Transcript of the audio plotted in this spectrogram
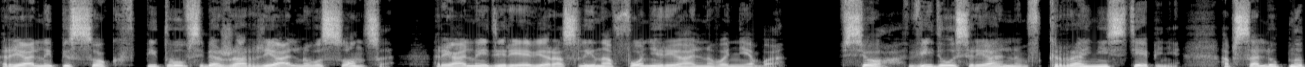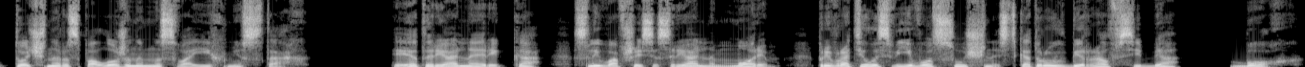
реальный песок впитывал в себя жар реального солнца, реальные деревья росли на фоне реального неба. Все виделось реальным в крайней степени, абсолютно точно расположенным на своих местах. И эта реальная река, сливавшаяся с реальным морем, превратилась в его сущность, которую вбирал в себя Бог.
